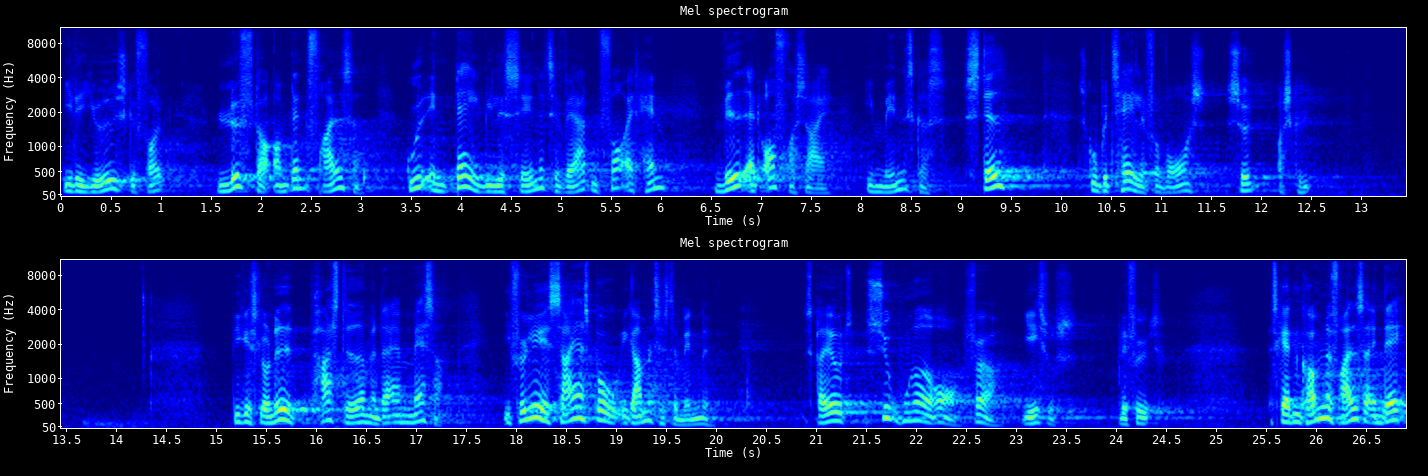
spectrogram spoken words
i det jødiske folk. Løfter om den frelser, Gud en dag ville sende til verden, for at han ved at ofre sig i menneskers sted, skulle betale for vores synd og skyld. Vi kan slå ned et par steder, men der er masser. Ifølge Esajas bog i Gamle Testamente, skrevet 700 år før Jesus blev født, skal den kommende frelser en dag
